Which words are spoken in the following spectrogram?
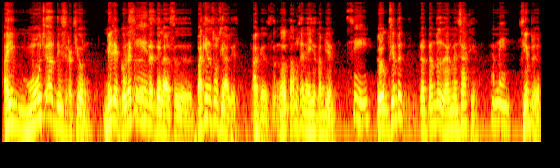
Hay mucha distracción. Mire, con eso de, las eh, páginas sociales, aunque nosotros estamos en ellas también. Sí. Pero siempre tratando de dar mensaje. Amén. Siempre,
